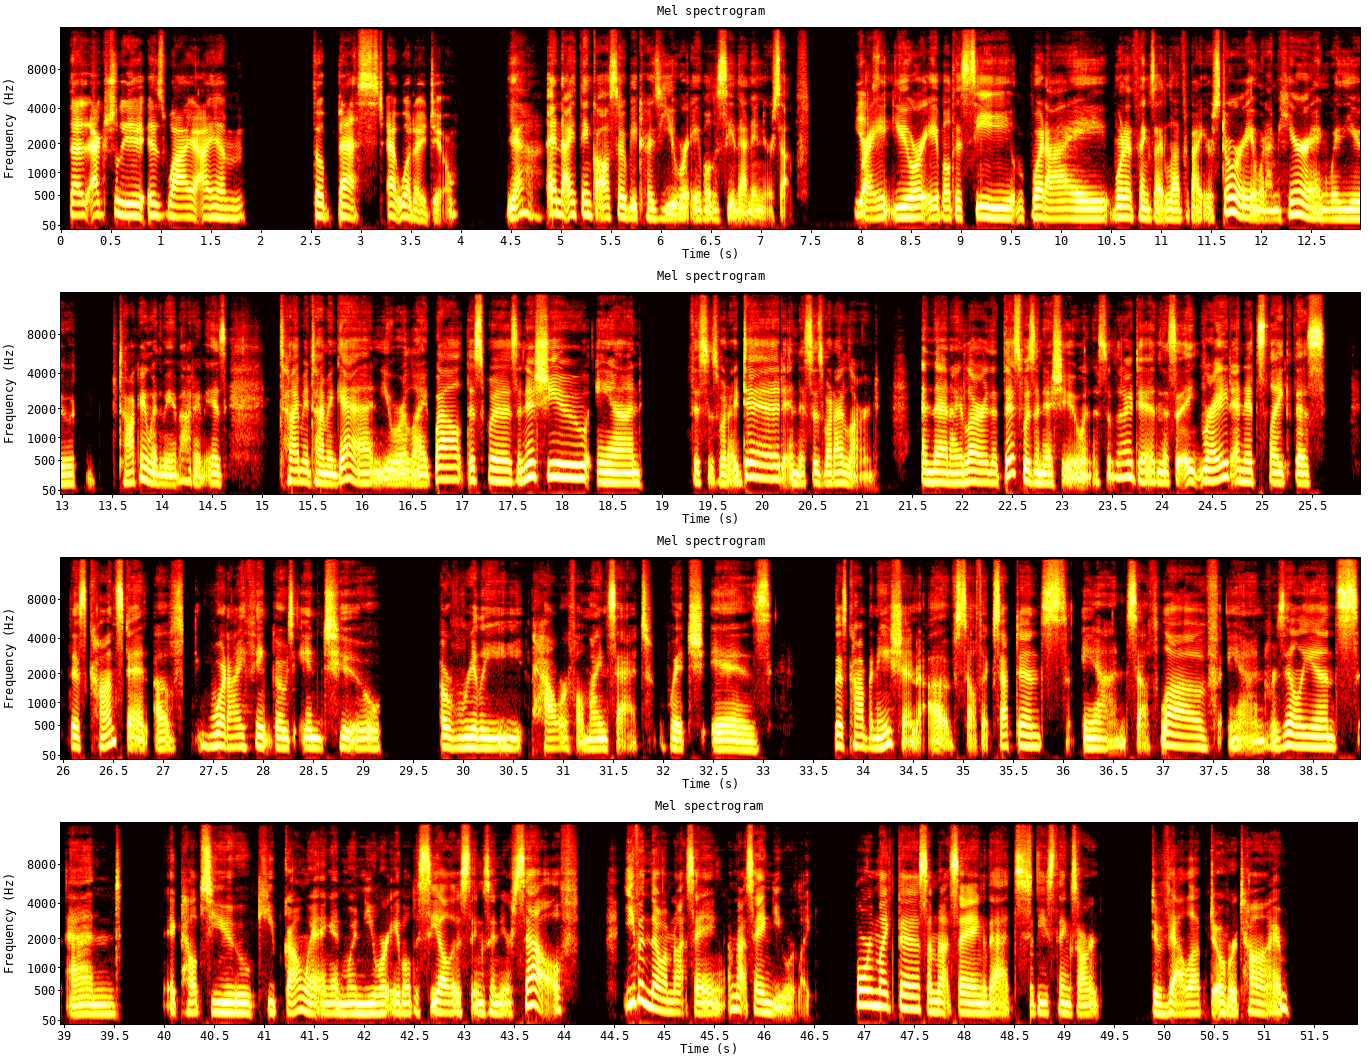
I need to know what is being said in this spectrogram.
That actually is why I am the best at what I do. Yeah. And I think also because you were able to see that in yourself. Yes. Right. You were able to see what I, one of the things I loved about your story and what I'm hearing with you talking with me about it is time and time again, you were like, well, this was an issue and this is what I did and this is what I learned. And then I learned that this was an issue and this is what I did and this, eh, right. And it's like this, this constant of what I think goes into a really powerful mindset, which is this combination of self acceptance and self love and resilience. And it helps you keep going. And when you were able to see all those things in yourself, even though I'm not saying, I'm not saying you were like born like this, I'm not saying that these things aren't developed over time.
